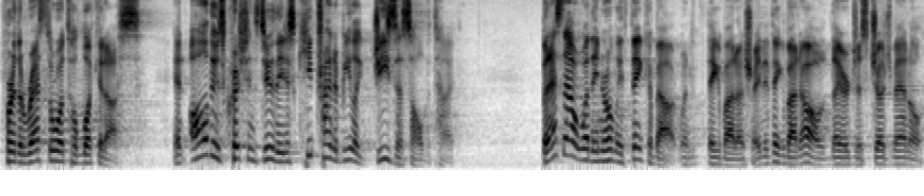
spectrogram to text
for the rest of the world to look at us. And all these Christians do, they just keep trying to be like Jesus all the time. But that's not what they normally think about when they think about us, right? They think about, oh, they're just judgmental,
